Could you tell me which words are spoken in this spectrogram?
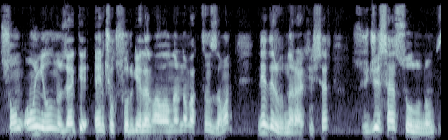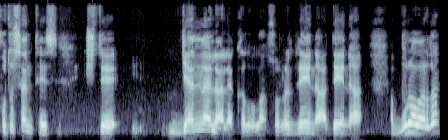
son 10 yılın özellikle en çok soru gelen alanlarına baktığınız zaman nedir bunlar arkadaşlar? Hücresel solunum, fotosentez, işte genlerle alakalı olan sorular, RNA, DNA. Buralardan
